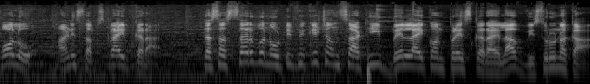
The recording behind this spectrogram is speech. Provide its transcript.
फॉलो आणि सबस्क्राईब करा. तसंच सर्व नोटिफिकेशनसाठी बेल आयकॉन प्रेस करायला विसरू नका.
